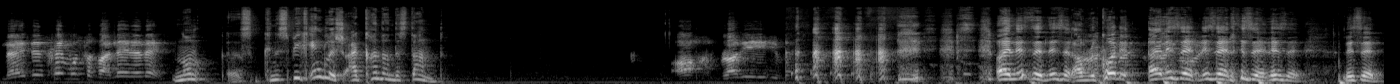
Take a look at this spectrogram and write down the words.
Nee, dit is geen Mustafa. Nee, nee, nee. No, uh, can you speak English? I can't understand. Ach, bloody. Hey, listen, listen. I'm recording. Hey, listen, listen, listen, listen, listen.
